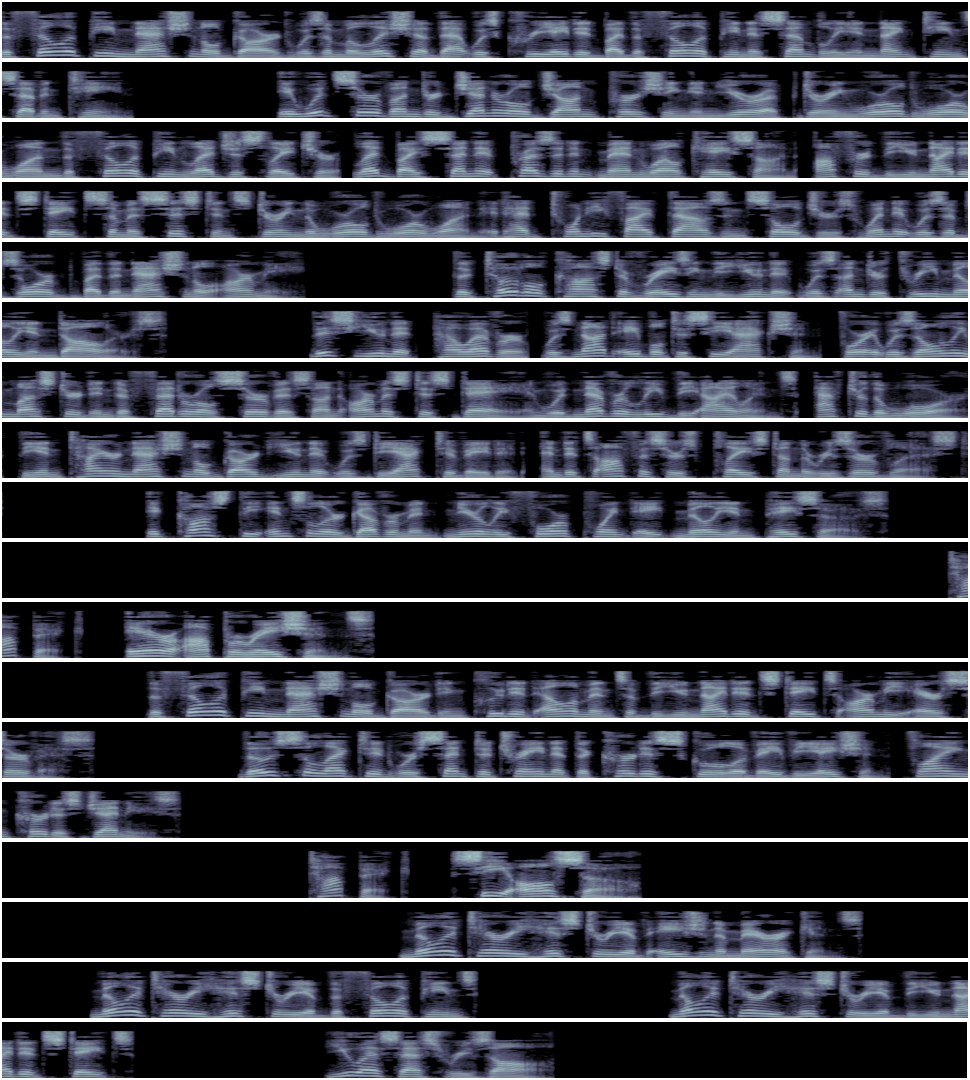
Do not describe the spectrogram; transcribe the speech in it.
The Philippine National Guard was a militia that was created by the Philippine Assembly in 1917. It would serve under General John Pershing in Europe during World War I. The Philippine legislature, led by Senate President Manuel Quezon, offered the United States some assistance during the World War I. It had 25,000 soldiers when it was absorbed by the National Army. The total cost of raising the unit was under $3 million. This unit, however, was not able to see action, for it was only mustered into federal service on Armistice Day and would never leave the islands. After the war, the entire National Guard unit was deactivated, and its officers placed on the reserve list. It cost the insular government nearly 4.8 million pesos. Air operations The Philippine National Guard included elements of the United States Army Air Service. Those selected were sent to train at the Curtiss School of Aviation, flying Curtiss Jennies. See also Military history of Asian Americans Military history of the Philippines Military history of the United States USS Rizal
